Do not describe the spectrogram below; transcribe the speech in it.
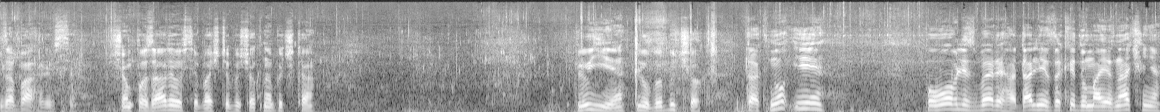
забагрився. Чим позарився, бачите, бичок на бичка. Клює, любить бичок. Так, ну і по вовлі з берега. Дальність закиду має значення.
